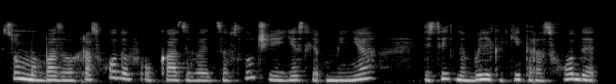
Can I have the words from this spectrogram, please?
Сумма базовых расходов указывается в случае, если у меня действительно были какие-то расходы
